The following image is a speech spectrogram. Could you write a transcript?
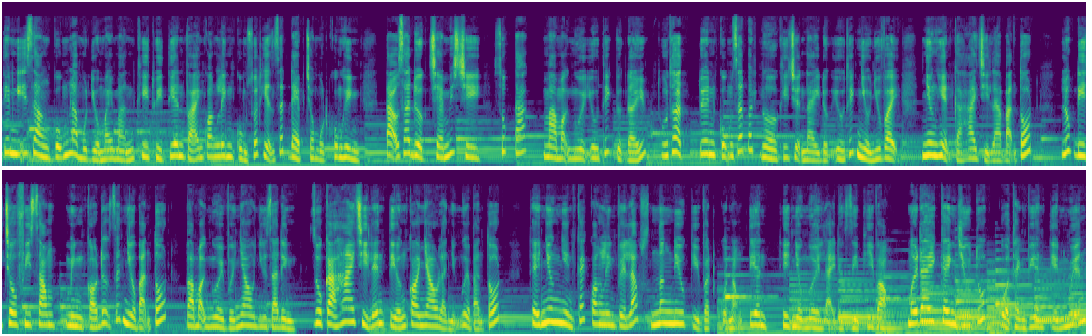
Tiên nghĩ rằng cũng là một điều may mắn khi Thùy Tiên và anh Quang Linh cùng xuất hiện rất đẹp trong một khung hình, tạo ra được chemistry, xúc tác mà mọi người yêu thích việc đấy. Thú thật, Tuyên cũng rất bất ngờ khi chuyện này được yêu thích nhiều như vậy, nhưng hiện cả hai chỉ là bạn tốt. Lúc đi châu Phi xong, mình có được rất nhiều bạn tốt và mọi người với nhau như gia đình. Dù cả hai chỉ lên tiếng coi nhau là những người bạn tốt, Thế nhưng nhìn cách Quang Linh Vlogs nâng niu kỷ vật của Nọng Tiên thì nhiều người lại được dịp hy vọng. Mới đây, kênh YouTube của thành viên Tiến Nguyễn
